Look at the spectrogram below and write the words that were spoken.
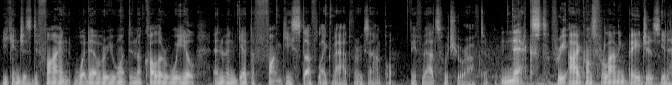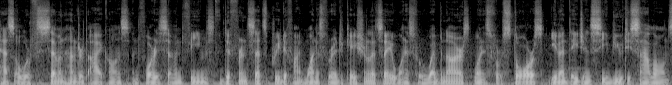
you can just define whatever you want in the color wheel and then get the funky stuff like that, for example if that's what you're after. Next, free icons for landing pages. It has over 700 icons and 47 themes, different sets predefined. One is for education, let's say, one is for webinars, one is for stores, event agency, beauty salons.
